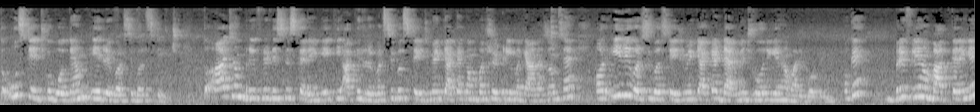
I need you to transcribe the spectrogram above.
तो उस स्टेज को बोलते हैं हम इरिवर्सिबल स्टेज तो आज हम ब्रीफली डिस्कस करेंगे कि आखिर रिवर्सिबल स्टेज में क्या क्या कंपनसेटरी मैकेनिज्म्स हैं और इरिवर्सिबल स्टेज में क्या क्या डैमेज हो रही है हमारी बॉडी में ओके ब्रीफली हम बात करेंगे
